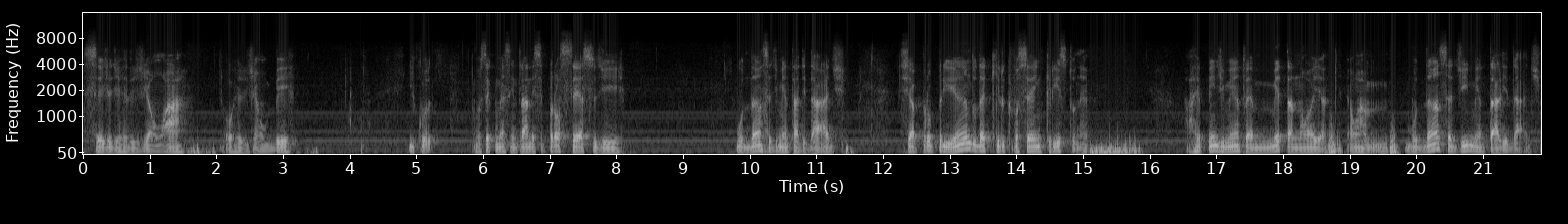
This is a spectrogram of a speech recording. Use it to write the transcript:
seja de religião A ou religião B, e você começa a entrar nesse processo de mudança de mentalidade, se apropriando daquilo que você é em Cristo, né? Arrependimento é metanoia, é uma mudança de mentalidade.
